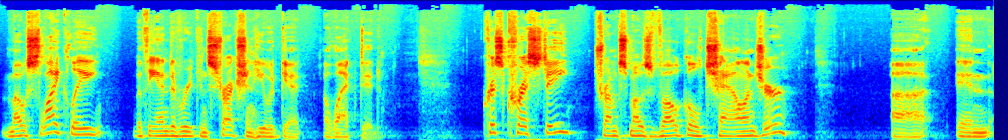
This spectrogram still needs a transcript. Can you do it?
most likely with the end of Reconstruction he would get elected. Chris Christie, Trump's most vocal challenger uh, in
